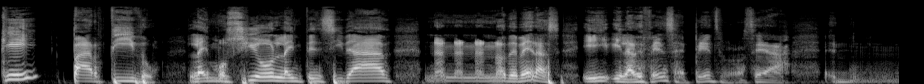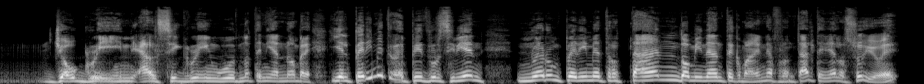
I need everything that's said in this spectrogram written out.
¿qué partido? la emoción, la intensidad, no, no, no, no, de veras. Y, y la defensa de Pittsburgh, o sea, Joe Green, Elsie Greenwood, no tenían nombre. Y el perímetro de Pittsburgh, si bien no era un perímetro tan dominante como la línea frontal, tenía lo suyo, ¿eh?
